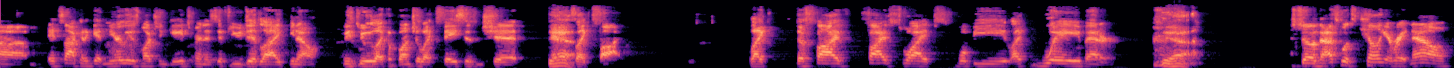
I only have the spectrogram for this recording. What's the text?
um, it's not going to get nearly as much engagement as if you did like you know we do like a bunch of like faces and shit. And Yeah. it's like five. Like the five five swipes will be like way better. Yeah. So that's what's killing it right now.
